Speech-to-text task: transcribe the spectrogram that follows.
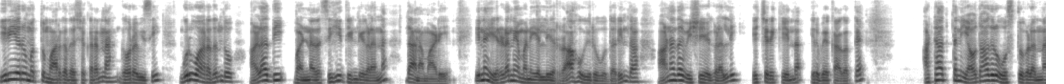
ಹಿರಿಯರು ಮತ್ತು ಮಾರ್ಗದರ್ಶಕರನ್ನು ಗೌರವಿಸಿ ಗುರುವಾರದಂದು ಹಳದಿ ಬಣ್ಣದ ಸಿಹಿ ತಿಂಡಿಗಳನ್ನು ದಾನ ಮಾಡಿ. ಇನ್ನು ಎರಡನೇ ಮನೆಯಲ್ಲಿ ರಾಹು ಇರುವುದರಿಂದ ಹಣದ ವಿಷಯಗಳಲ್ಲಿ ಎಚ್ಚರಿಕೆಯಿಂದ ಇರಬೇಕಾಗುತ್ತೆ. ಹಠಾತ್ತನೆ ಯಾವುದಾದ್ರೂ ವಸ್ತುಗಳನ್ನು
